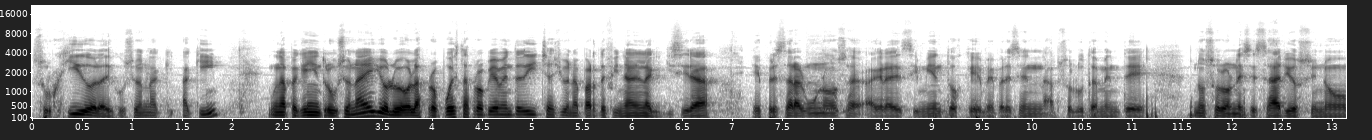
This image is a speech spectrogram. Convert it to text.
surgido de la discusión aquí una pequeña introducción a ello, luego las propuestas propiamente dichas y una parte final en la que quisiera expresar algunos agradecimientos que me parecen absolutamente no solo necesarios, sino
